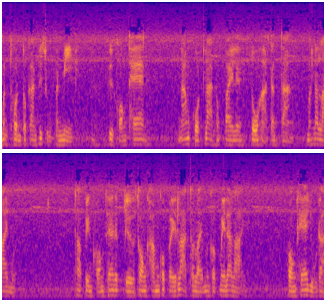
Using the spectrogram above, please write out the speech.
มันทนต่อการพิสูจน์มันมี คือของแท้น้ำกดลาดลงไปเลยโลหะต่างๆ มันละลายหมด ถ้าเป็นของแท้เจอทองคำก็ไปลาดเท่าไหร่มันก็ไม่ละลาย ของแท้อยู่ได้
